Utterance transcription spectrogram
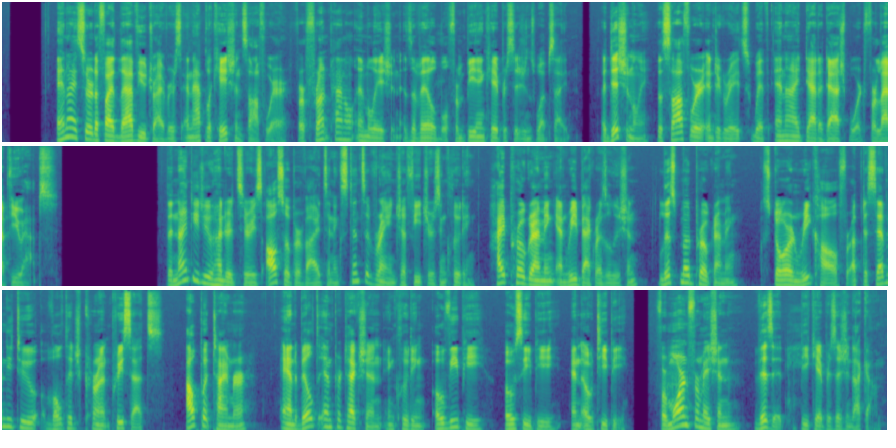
NI certified LabVIEW drivers and application software for front panel emulation is available from B&K Precision's website. Additionally, the software integrates with NI Data Dashboard for LabVIEW apps. The 9200 series also provides an extensive range of features including high programming and readback resolution, list mode programming, store and recall for up to 72 voltage current presets, output timer, and built-in protection including OVP, OCP, and OTP. For more information, visit bkprecision.com.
